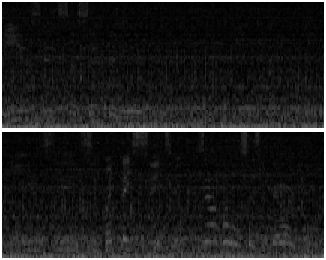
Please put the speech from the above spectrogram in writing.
1568. 1556, viu? Você falou 68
